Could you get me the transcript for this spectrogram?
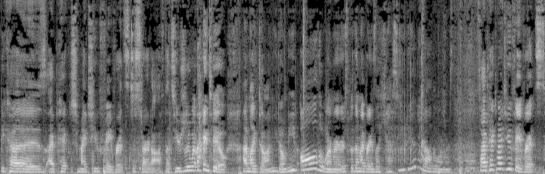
because I picked my two favorites to start off. That's usually what I do. I'm like, Dawn, you don't need all the warmers. But then my brain's like, yes, you do need all the warmers. So I picked my two favorites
